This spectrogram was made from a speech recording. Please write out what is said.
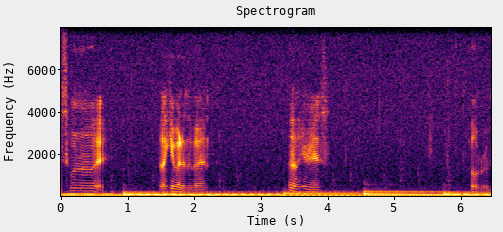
Someone run away. I came out of the van. Oh, here he is. Vault room.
